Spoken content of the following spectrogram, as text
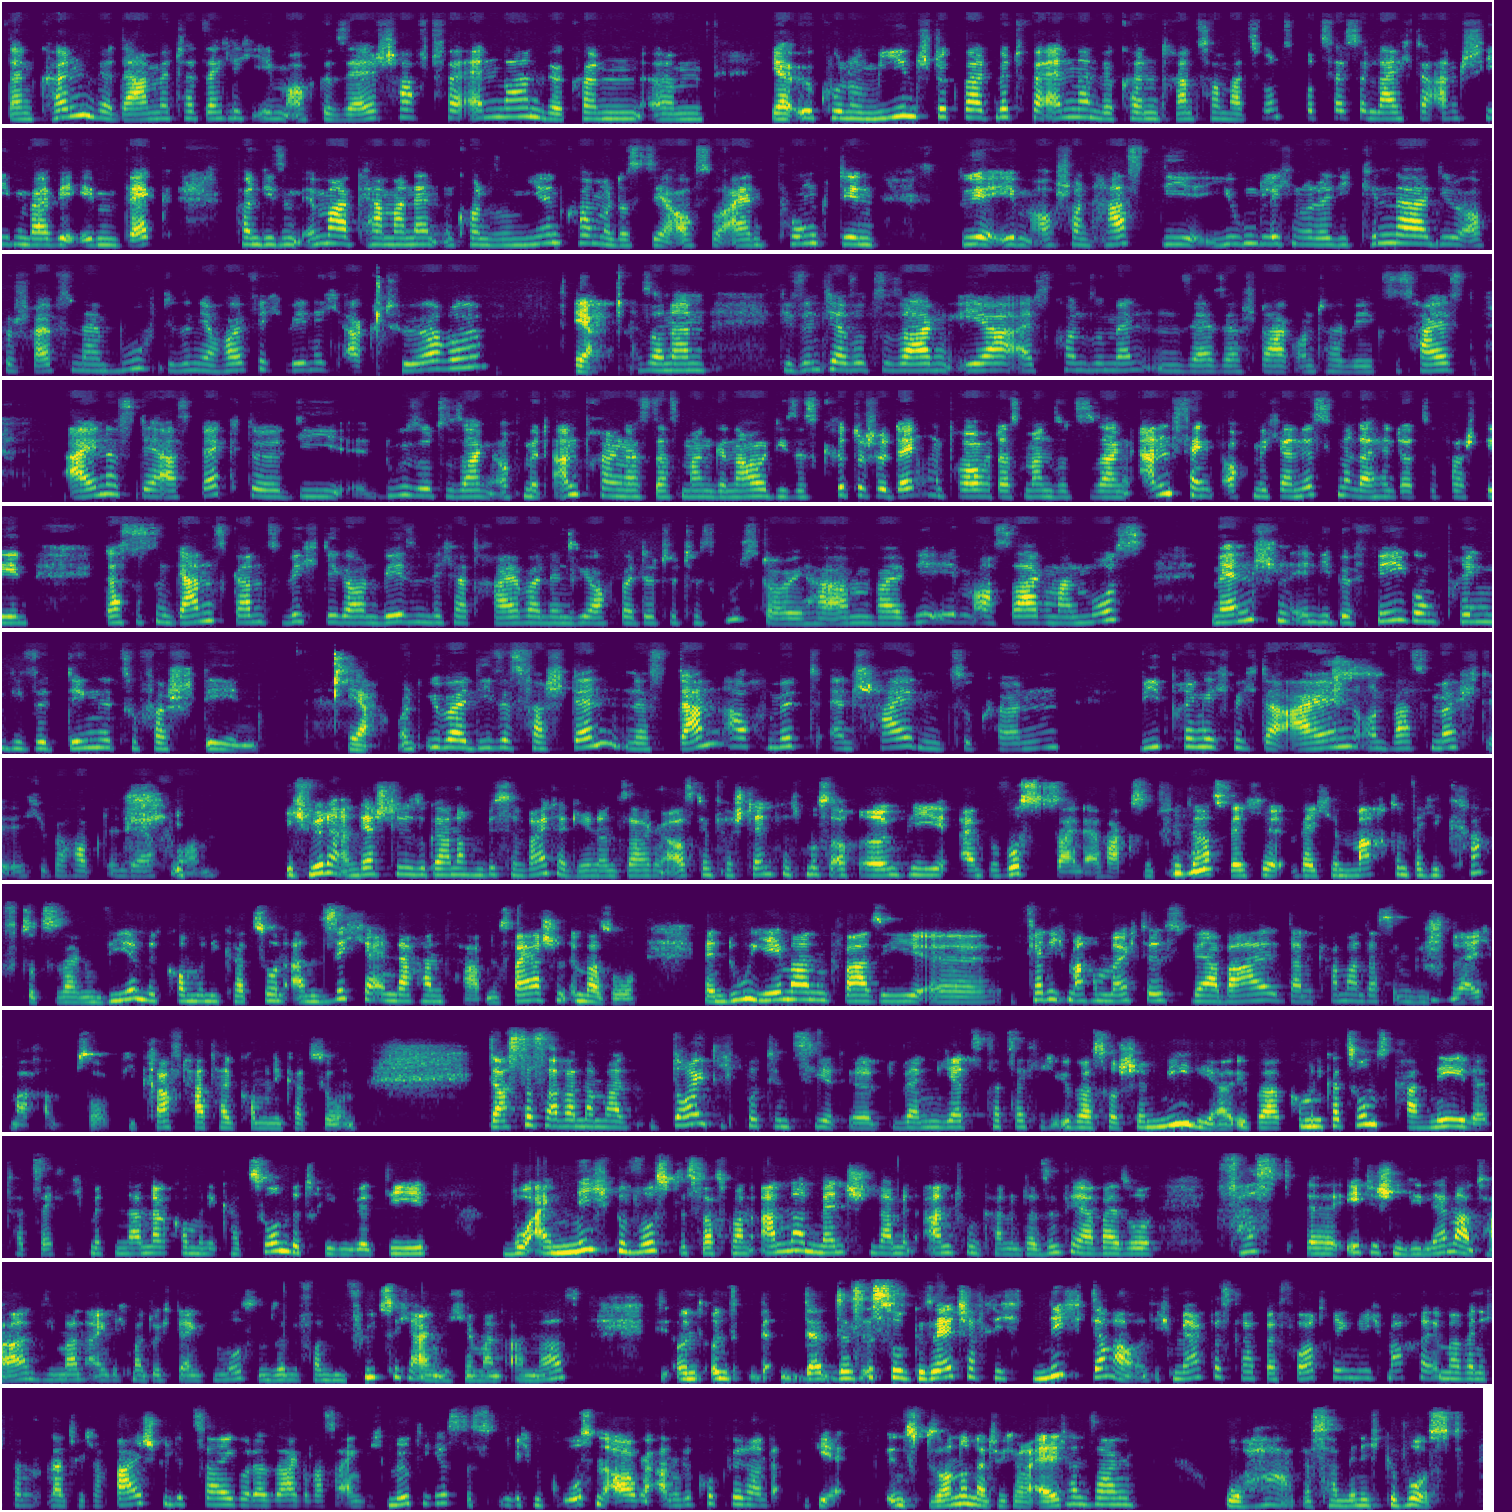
dann können wir damit tatsächlich eben auch Gesellschaft verändern. Wir können ähm, ja Ökonomie ein Stück weit mit verändern. Wir können Transformationsprozesse leichter anschieben, weil wir eben weg von diesem immer permanenten Konsumieren kommen. Und das ist ja auch so ein Punkt, den du ja eben auch schon hast. Die Jugendlichen oder die Kinder, die du auch beschreibst in deinem Buch, die sind ja häufig wenig Akteure. Ja. Sondern die sind ja sozusagen eher als Konsumenten sehr, sehr stark unterwegs. Das heißt, eines der Aspekte, die du sozusagen auch mit anprangerst, dass man genau dieses kritische Denken braucht, dass man sozusagen anfängt, auch Mechanismen dahinter zu verstehen, das ist ein ganz, ganz wichtiger und wesentlicher Treiber, den wir auch bei Digital School Story haben, weil wir eben auch sagen, man muss Menschen in die Befähigung bringen, diese Dinge zu verstehen. Ja. Und über dieses Verständnis dann auch mit entscheiden zu können, wie bringe ich mich da ein und was möchte ich überhaupt in der Form? Ich würde an der Stelle sogar noch ein bisschen weitergehen und sagen, aus dem Verständnis muss auch irgendwie ein Bewusstsein erwachsen für mhm. das, welche, welche Macht und welche Kraft sozusagen wir mit Kommunikation an sich ja in der Hand haben. Das war ja schon immer so. Wenn du jemanden quasi äh, fertig machen möchtest, verbal, dann kann man das im mhm. Gespräch machen. So, die Kraft hat halt Kommunikation. Dass das aber nochmal deutlich potenziert wird, wenn jetzt tatsächlich über Social Media, über Kommunikationskanäle tatsächlich miteinander Kommunikation betrieben wird, die wo einem nicht bewusst ist, was man anderen Menschen damit antun kann. Und da sind wir ja bei so fast äh, ethischen Dilemmata, die man eigentlich mal durchdenken muss, im Sinne von, wie fühlt sich eigentlich jemand anders? Und, und das ist so gesellschaftlich nicht da. Und ich merke das gerade bei Vorträgen, die ich mache, immer wenn ich dann natürlich auch Beispiele zeige oder sage, was eigentlich möglich ist, dass mich mit großen Augen angeguckt wird und die insbesondere natürlich auch Eltern sagen, oha, das haben wir nicht gewusst.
